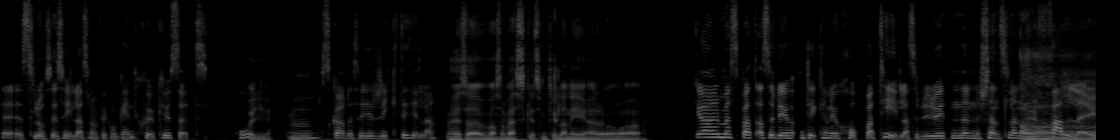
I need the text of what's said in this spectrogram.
eh, slog sig så illa så de fick åka in till sjukhuset. Oj. Mm, skadade sig riktigt illa. Det är så här massa väskor som trillar ner och... Ja, mest på att alltså, det, det kan ju hoppa till. Alltså, du vet den känslan när ah. du faller.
